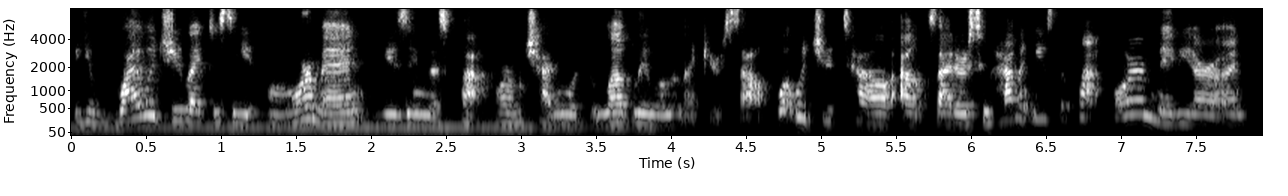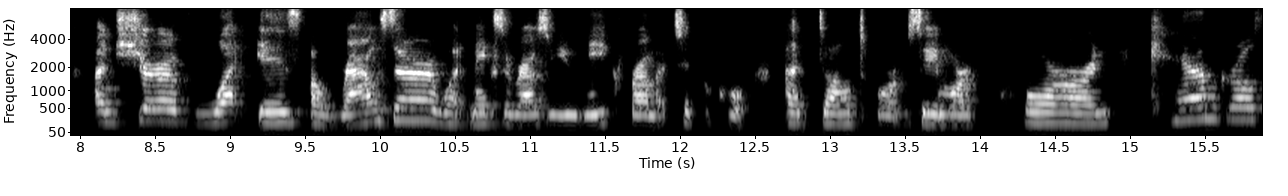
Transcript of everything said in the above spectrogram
you why would you like to see more men using this platform chatting with a lovely woman like yourself? What would you tell outsiders who haven't used the platform, maybe are un, unsure of what is Arousr, what makes Arousr unique from a typical adult or say more porn, cam girls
